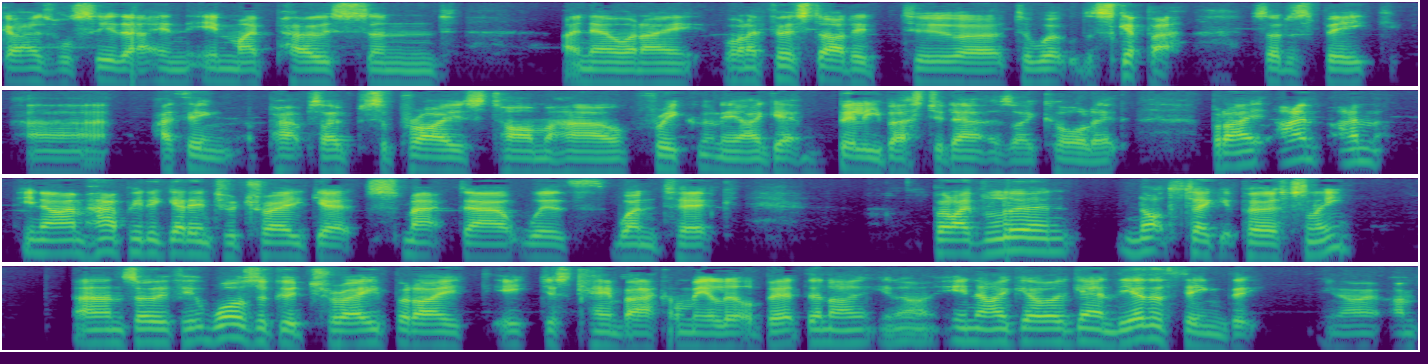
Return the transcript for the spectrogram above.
guys will see that in in my posts and I know when I when I first started to uh, to work with the skipper, so to speak, uh, I think perhaps I've surprised Tom how frequently I get Billy busted out, as I call it. But I, I'm I'm you know I'm happy to get into a trade, get smacked out with one tick, but I've learned not to take it personally. And so if it was a good trade, but I it just came back on me a little bit, then I you know in I go again. The other thing that you know I'm,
